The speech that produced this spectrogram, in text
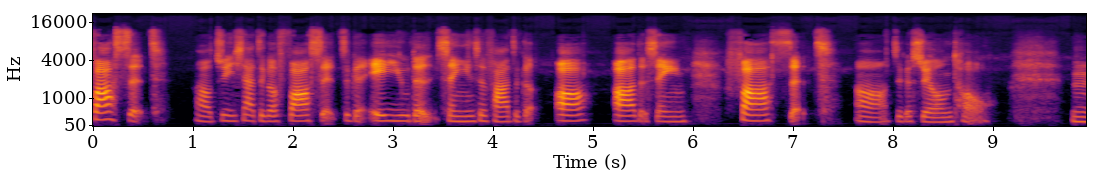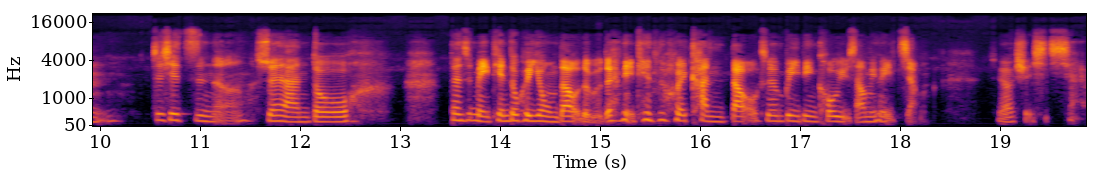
Faucet 啊，注意一下这个 faucet 这个 a u 的声音是发这个 r r 的声音，faucet 啊，这个水龙头。嗯，这些字呢，虽然都，但是每天都会用到，对不对？每天都会看到，虽然不一定口语上面会讲，所以要学习起来。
